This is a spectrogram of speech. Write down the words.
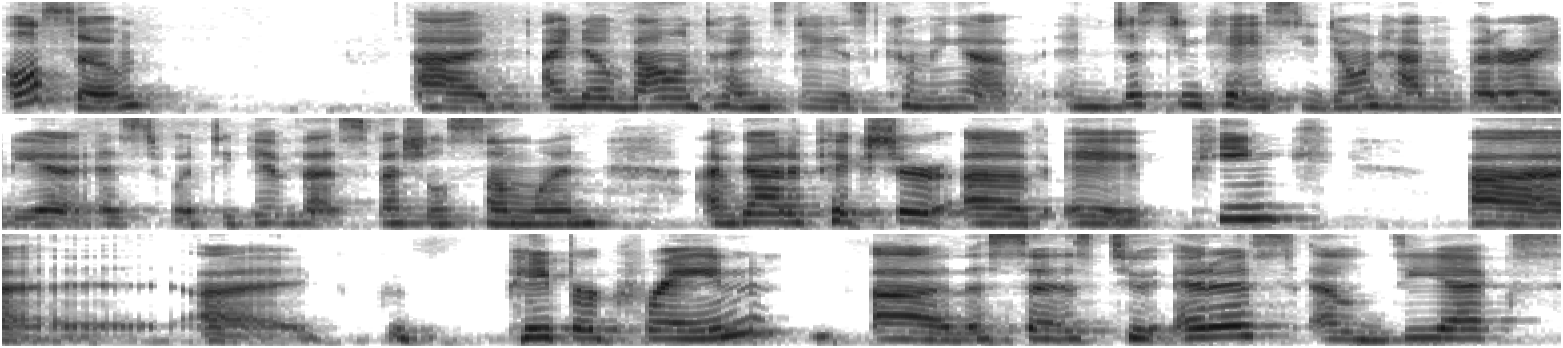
Also, uh, I know Valentine's Day is coming up, and just in case you don't have a better idea as to what to give that special someone, I've got a picture of a pink uh, uh, paper crane uh, that says to eres el dx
